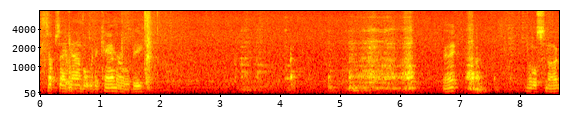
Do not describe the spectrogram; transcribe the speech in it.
it's upside down, but where the camera will be. Right? A little snug.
